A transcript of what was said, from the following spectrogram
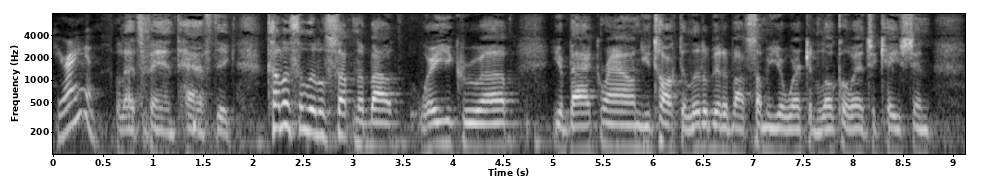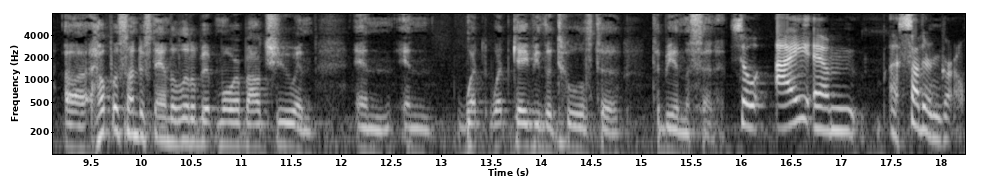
here I am. Well, that's fantastic. Tell us a little something about where you grew up, your background. You talked a little bit about some of your work in local education. Uh, help us understand a little bit more about you and and and what what gave you the tools to to be in the Senate? So I am a Southern girl,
